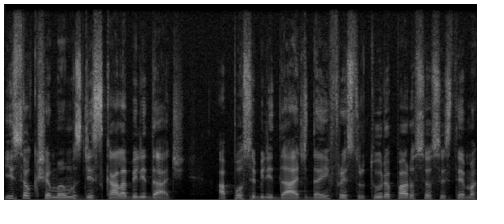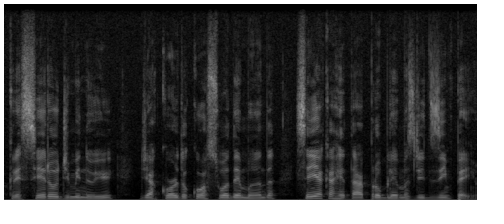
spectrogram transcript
Isso é o que chamamos de escalabilidade, a possibilidade da infraestrutura para o seu sistema crescer ou diminuir de acordo com a sua demanda sem acarretar problemas de desempenho.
